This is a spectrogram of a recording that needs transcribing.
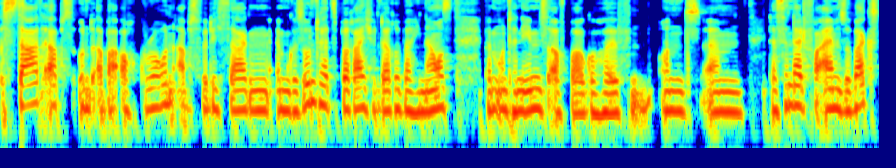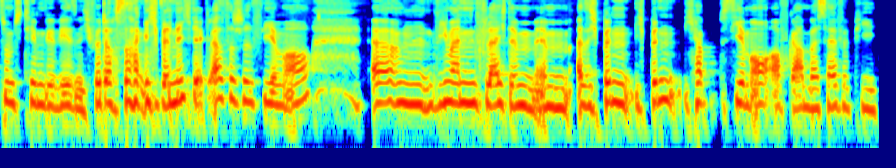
Startups und aber auch Grown-ups, würde ich sagen, im Gesundheitsbereich und darüber hinaus beim Unternehmensaufbau geholfen. Und ähm, das sind halt vor allem so Wachstumsthemen gewesen. Ich würde auch sagen, ich bin nicht der klassische CMO, ähm, wie man vielleicht im, im also ich bin, ich bin, ich habe CMO-Aufgaben bei Selfie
